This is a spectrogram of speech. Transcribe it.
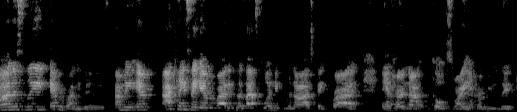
honestly, everybody does. I mean, I can't say everybody because I swear Nicki Minaj take pride in her not ghostwriting her music.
